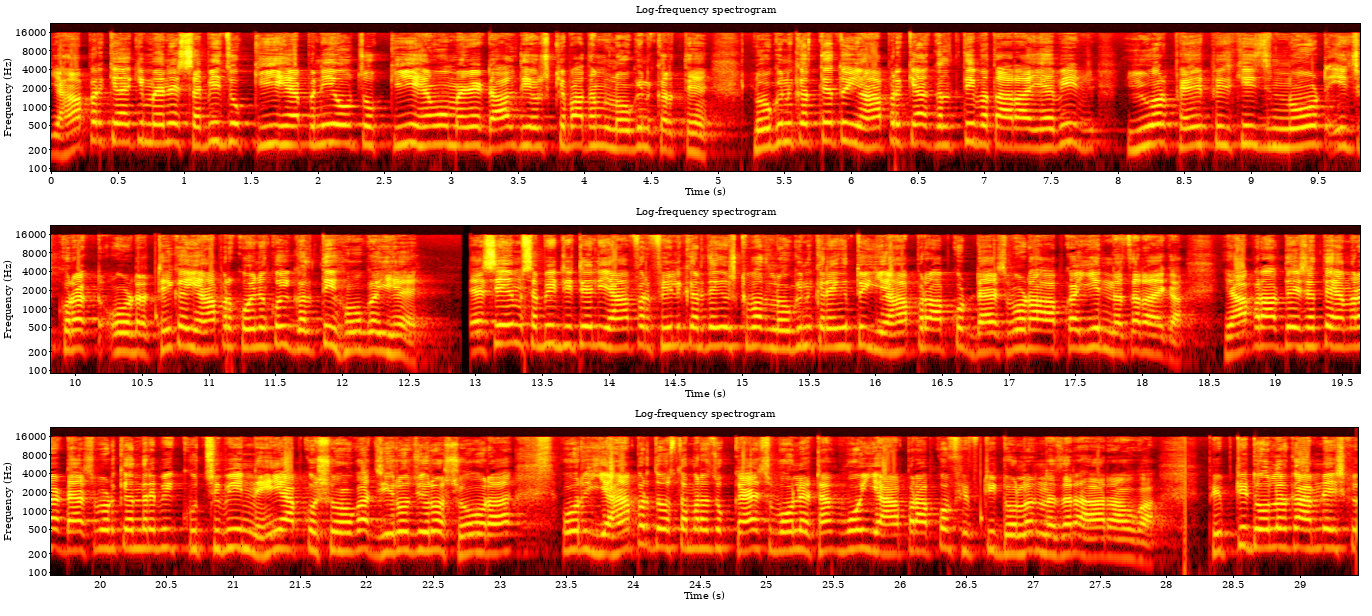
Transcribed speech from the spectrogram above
यहाँ पर क्या है कि मैंने सभी जो की है, अपनी और जो की है, वो मैंने डाल दी है, उसके बाद हम लॉगिन करते हैं। लॉगिन करते हैं तो यहाँ पर क्या गलती बता रहा है? अभी your face is not is correct order ठीक है? यहाँ पर कोई ना कोई गलती हो गई है। जैसे हम सभी डिटेल यहाँ पर फिल कर देंगे, उसके बाद लॉगिन करेंगे तो यहाँ पर आपको डैशबोर्ड आपका ये नज़र आएगा। यहाँ पर आप देख सकते हैं, हमारा डैशबोर्ड के अंदर भी कुछ भी नहीं आपको शो होगा ज़ीरो ज़ीरो शो हो रहा है। और यहाँ पर दोस्तों, हमारा जो कैश वॉलेट है, वो यहाँ पर आपको फिफ्टी डॉलर नज़र आ रहा होगा। फिफ्टी डॉलर का हमने इसके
